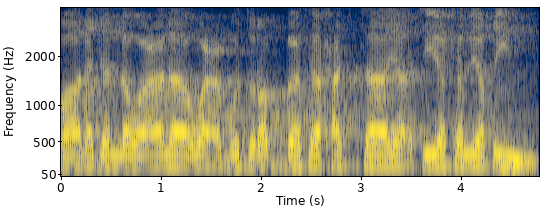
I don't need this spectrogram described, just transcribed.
قال جل وعلا واعبد ربك حتى يأتيك اليقين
